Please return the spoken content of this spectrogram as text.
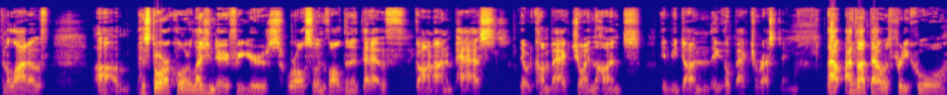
and a lot of um, historical or legendary figures were also involved in it that have gone on and passed. They would come back, join the hunt, it'd be done, they'd go back to resting. I, I thought that was pretty cool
